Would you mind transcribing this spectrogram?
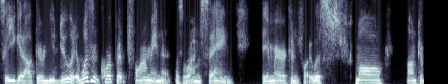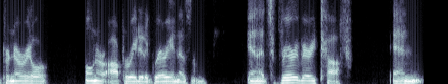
So you get out there and you do it. It wasn't corporate farming, is what I'm saying. The American, it was small entrepreneurial owner operated agrarianism. And it's very, very tough. And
